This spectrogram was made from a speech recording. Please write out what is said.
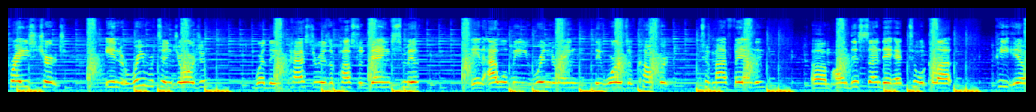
Praise Church in Remerton, Georgia, where the pastor is Apostle James Smith. And I will be rendering the words of comfort to my family um, on this Sunday at 2 o'clock p.m.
